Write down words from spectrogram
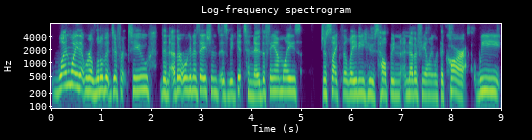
one way that we're a little bit different too than other organizations is we get to know the families just like the lady who's helping another family with a car. We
